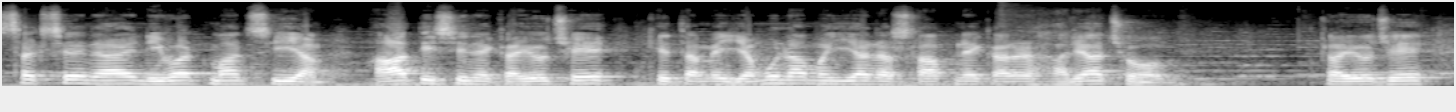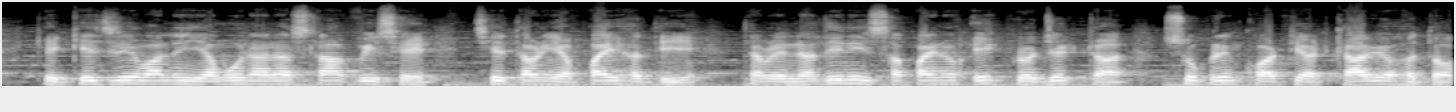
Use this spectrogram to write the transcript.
સક્સેનાએ નિવર્તમાન સીએમ આતિશીને કહ્યું છે કે તમે યમુના મૈયાના શ્રાપને કારણે હાર્યા છો. કહ્યું છે કે કેજરીવાલને યમુનાના સ્ટાફ વિશે ચેતવણી અપાઈ હતી. તેમણે નદીની સફાઈનો એક પ્રોજેક્ટ સુપ્રીમ કોર્ટે અટકાવ્યો હતો.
